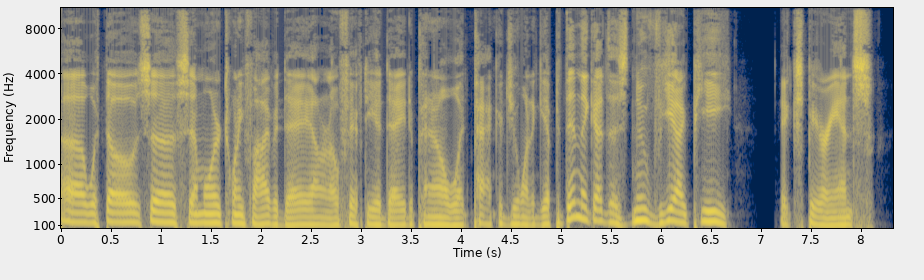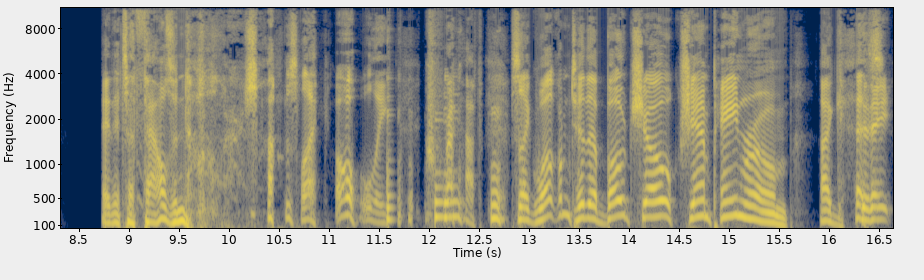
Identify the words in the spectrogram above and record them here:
uh, with those. Uh, similar, twenty five a day. I don't know, fifty a day, depending on what package you want to get. But then they got this new VIP experience, and it's a thousand dollars. I was like, holy crap! It's like, welcome to the boat show champagne room. I guess. Do they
